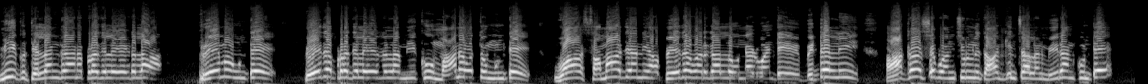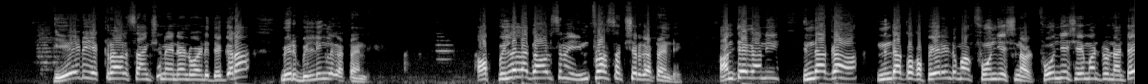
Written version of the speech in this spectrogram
మీకు తెలంగాణ ప్రజల ఏడల ప్రేమ ఉంటే పేద ప్రజల ఏడల మీకు మానవత్వం ఉంటే వా సమాజాన్ని ఆ పేద వర్గాల్లో ఉన్నటువంటి బిడ్డల్ని ఆకాశ అంచుల్ని తాకించాలని మీరు అనుకుంటే ఏడు ఎకరాలు శాంక్షన్ అయినటువంటి దగ్గర మీరు బిల్డింగ్లు కట్టండి. ఆ పిల్లలకు కావాల్సిన ఇన్ఫ్రాస్ట్రక్చర్ కట్టండి. అంతేగాని ఇందాక ఇందాక ఒక పేరెంట్ మాకు ఫోన్ చేసినాడు. ఫోన్ చేసి ఏమంటుండంటే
